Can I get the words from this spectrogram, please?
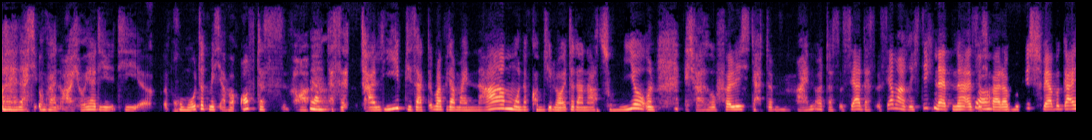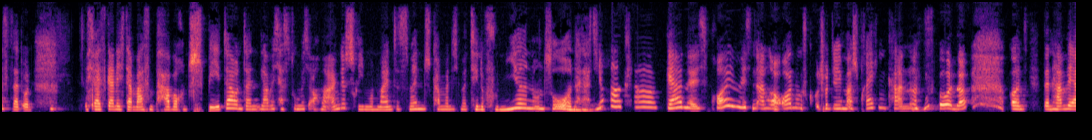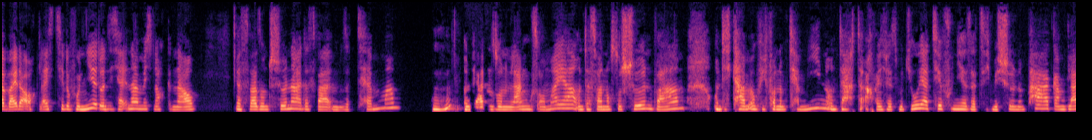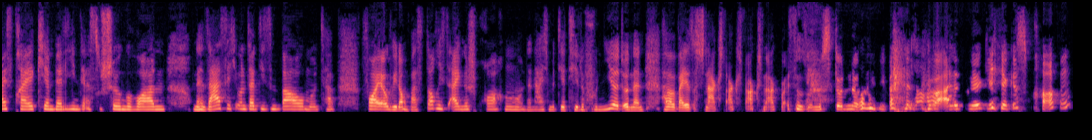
Und dann dachte ich irgendwann, oh Julia, die, die äh, promotet mich aber oft, das, oh, ja. das ist total lieb, die sagt immer wieder meinen Namen und dann kommen die Leute danach zu mir und ich war so völlig, dachte, mein Gott, das ist ja, das ist ja mal richtig nett, ne? Also ja. ich war da wirklich schwer begeistert und ich weiß gar nicht, dann war es ein paar Wochen später und dann, glaube ich, hast du mich auch mal angeschrieben und meintest, Mensch, kann man nicht mal telefonieren und so. Und dann dachte ich, ja, klar, gerne, ich freue mich, ein anderer Ordnungscoach, mit dem ich mal sprechen kann und mhm. so, ne? Und dann haben wir ja beide auch gleich telefoniert und ich erinnere mich noch genau, das war so ein schöner, das war im September Mhm. Und wir hatten so einen langen Sommer ja und das war noch so schön warm und ich kam irgendwie von einem Termin und dachte, ach, wenn ich jetzt mit Julia telefoniere, setze ich mich schön im Park am Gleisdreieck hier in Berlin, der ist so schön geworden. Und dann saß ich unter diesem Baum und habe vorher irgendwie noch ein paar Storys eingesprochen und dann habe ich mit dir telefoniert und dann haben wir beide so schnack, schnack, schnack, schnack, weißt du, so eine Stunde irgendwie ja. über alles Mögliche gesprochen,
